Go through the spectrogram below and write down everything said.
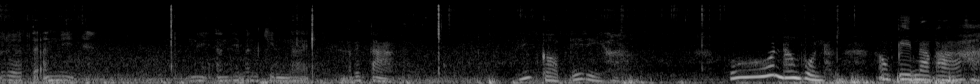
เหลือแต่อันนี้ นี่อันที่มันกินได้ เอาไปตาก นี่กรอบดีดีค่ะโอ้นทางบนเอาปีนหนาผาค่ะ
